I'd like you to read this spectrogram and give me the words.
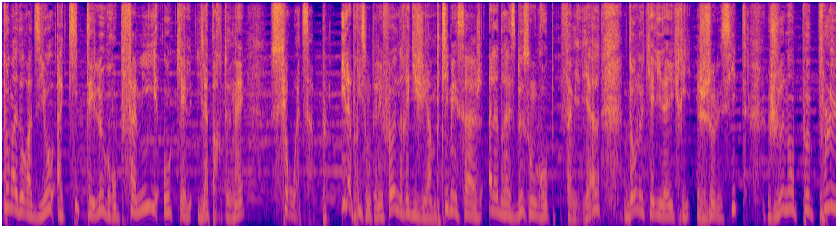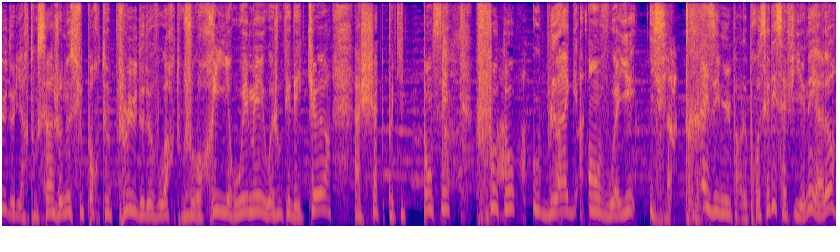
Thomas Dorazio a quitté le groupe famille auquel il appartenait sur WhatsApp. Il a pris son téléphone, rédigé un petit message à l'adresse de son groupe familial, dans lequel il a écrit, je le cite, Je n'en peux plus de lire tout ça, je ne supporte plus de devoir toujours rire ou aimer ou ajouter des cœurs à chaque petite pensée, photo ou blague envoyée ici. Très émue par le procédé, sa fille aînée a alors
